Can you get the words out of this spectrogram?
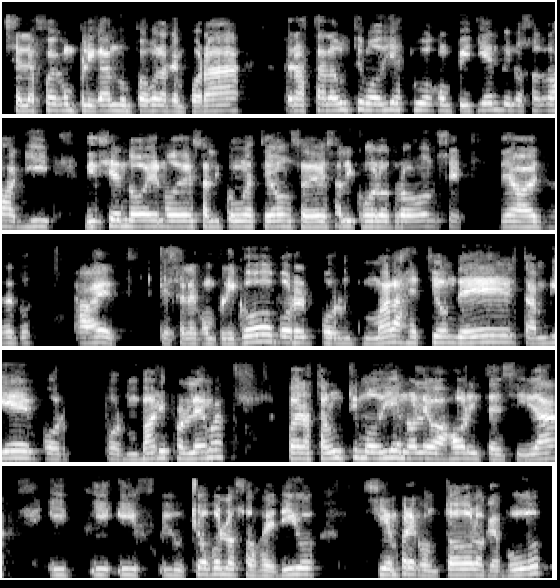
se le fue complicando un poco la temporada, pero hasta el último día estuvo compitiendo y nosotros aquí diciendo, oye, no debe salir con este 11, debe salir con el otro 11, a ver, que se le complicó por, por mala gestión de él también, por, por varios problemas, pero hasta el último día no le bajó la intensidad y, y, y luchó por los objetivos siempre con todo lo que pudo,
